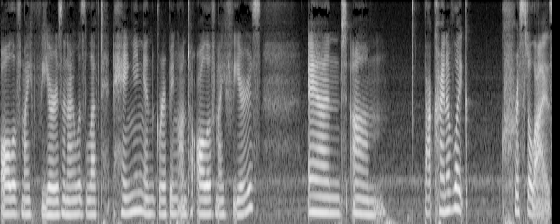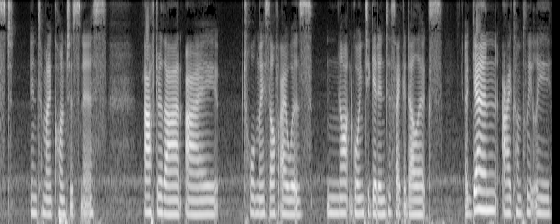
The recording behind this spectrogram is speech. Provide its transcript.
all of my fears and I was left hanging and gripping onto all of my fears. And um, that kind of like crystallized into my consciousness. After that I told myself I was not going to get into psychedelics again. I completely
